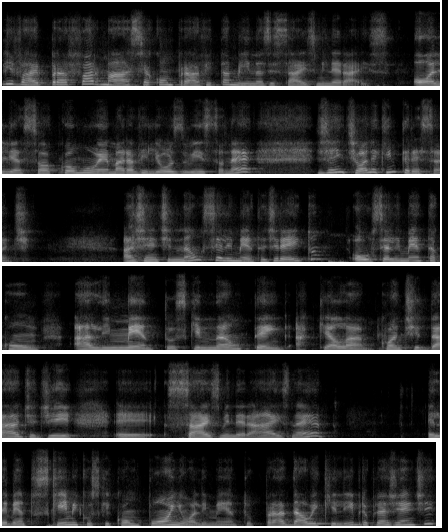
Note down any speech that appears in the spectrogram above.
e vai para a farmácia comprar vitaminas e sais minerais. Olha só como é maravilhoso isso, né? Gente, olha que interessante. A gente não se alimenta direito ou se alimenta com alimentos que não têm aquela quantidade de é, sais minerais, né? Elementos químicos que compõem o alimento para dar o equilíbrio para a gente,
